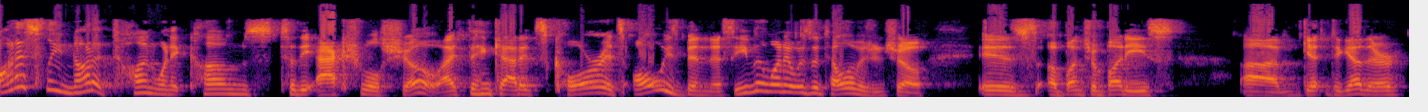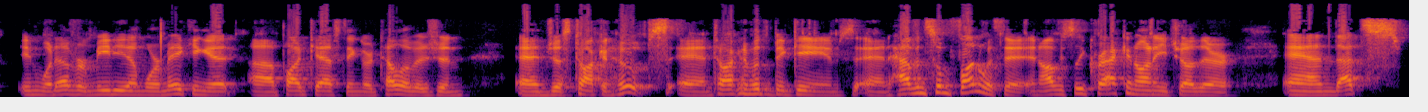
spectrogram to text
honestly not a ton when it comes to the actual show. I think at its core, it's always been this, even when it was a television show, is a bunch of buddies uh, getting together in whatever medium we're making it, uh, podcasting or television, and just talking hoops and talking about the big games and having some fun with it and obviously cracking on each other. And that's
